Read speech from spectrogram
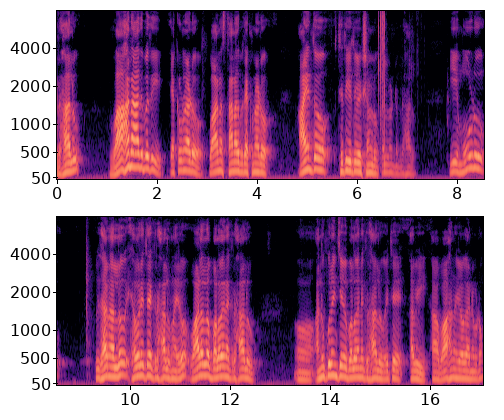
గ్రహాలు వాహనాధిపతి ఎక్కడున్నాడో వాహన స్థానాధిపతి ఎక్కడున్నాడో ఆయనతో స్థితి వీక్షణలు కలిగిన గ్రహాలు. ఈ మూడు విధానాల్లో ఎవరైతే గ్రహాలు ఉన్నాయో వాళ్ళలో బలమైన గ్రహాలు అనుకూలించే బలమైన గ్రహాలు అయితే అవి ఆ వాహన యోగాన్ని ఇవ్వడం.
